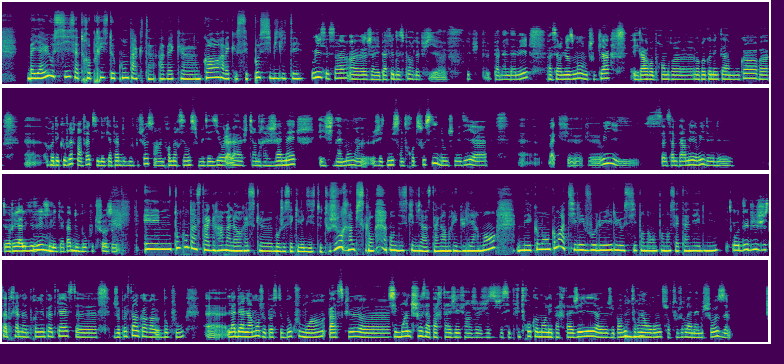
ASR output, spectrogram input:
bah, y a eu aussi cette reprise de contact avec euh, ton corps, avec ses possibilités. oui, c'est ça. Euh, J'avais pas fait de sport depuis, euh, depuis pas mal d'années, pas sérieusement en tout cas. Et là, reprendre, euh, me reconnecter à mon corps, euh, redécouvrir qu'en fait, il est capable de beaucoup de choses. Enfin, une première séance, je m'étais dit, oh là là, je tiendrai jamais. Et finalement, j'ai tenu sans trop de soucis. Donc, je me dis bah, que, que oui, ça, ça me permet, oui, de, de réaliser Mmh, qu'il est capable de mmh. beaucoup de choses. Et hum, ton compte Instagram, alors, est-ce que... Bon, je sais qu'il existe toujours, hein, puisqu'on on discute via Instagram régulièrement, mais comment, comment a-t-il évolué lui aussi pendant, pendant cette année et demie? Au début, juste après notre premier podcast, euh, je postais encore euh, beaucoup. Euh, là, dernièrement, je poste beaucoup moins parce que euh, j'ai moins de choses à partager. Enfin, je, je, je sais plus trop comment les partager. J'ai pas envie Mhm. de tourner en rond sur toujours la même chose.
